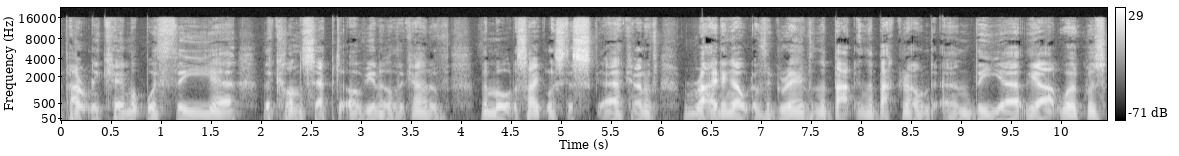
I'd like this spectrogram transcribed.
apparently came up with the uh, the concept of you know the kind of the motorcyclist uh, kind of riding out of the grave and the bat in the background, and the uh, the artwork was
